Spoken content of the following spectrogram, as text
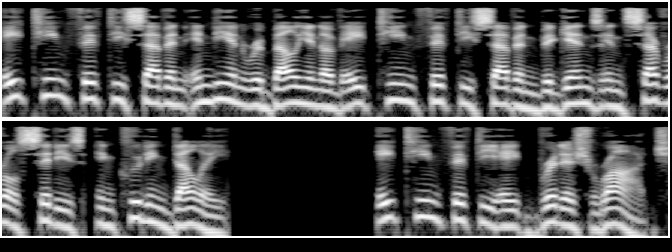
1857 Indian Rebellion of 1857 begins in several cities, including Delhi 1858 British Raj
